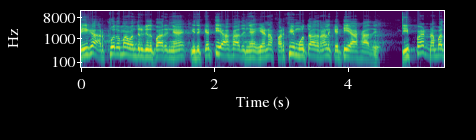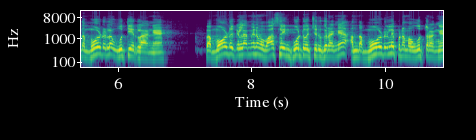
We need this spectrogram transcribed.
மிக அற்புதமாக வந்திருக்குது பாருங்க. இது கெட்டி ஆகாதுங்க. ஏன்னா பர்ஃப்யூம் ஊற்றாதனால கெட்டி ஆகாது. இப்போ நம்ம அந்த மோடில் ஊற்றிடலாங்க இப்போ மோடுக்கு எல்லாமே நம்ம வாசலின் போட்டு வச்சுருக்குறோங்க. அந்த மோடில் இப்போ நம்ம ஊற்றுறோங்க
